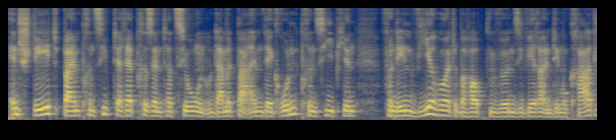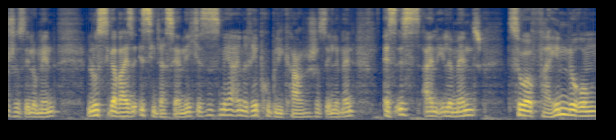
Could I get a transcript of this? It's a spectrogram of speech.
entsteht beim Prinzip der Repräsentation und damit bei einem der Grundprinzipien, von denen wir heute behaupten würden, sie wäre ein demokratisches Element. Lustigerweise ist sie das ja nicht. Es ist mehr ein republikanisches Element. Es ist ein Element zur Verhinderung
